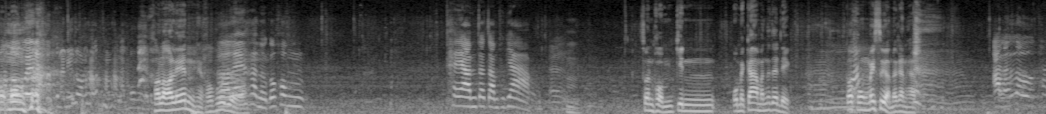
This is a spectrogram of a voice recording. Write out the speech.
มง มงเลยนะอันนี้รวมถามคำถามละมงเลยเขาล้อเล่นเห็นเขาพูดล้ออยู่ เล่นค่ะ หนูก็คง พยายามจะจำทุกอย่างเออส่วนผมกินโอเมก้ามันตั้งแต่เด็ก ก็คงไม่เสื่อมแล้วกันครับ อะแล้วเราถ้า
